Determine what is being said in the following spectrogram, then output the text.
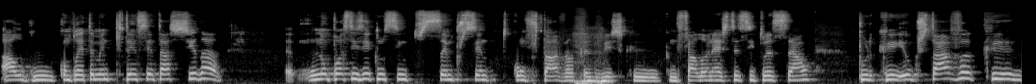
algo completamente pertencente à sociedade. Não posso dizer que me sinto 100% confortável cada vez que, que me falam nesta situação, porque eu gostava que,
